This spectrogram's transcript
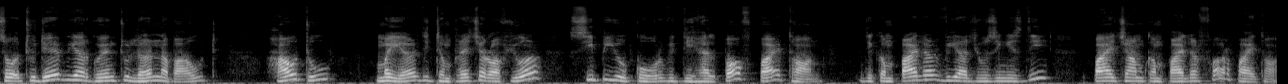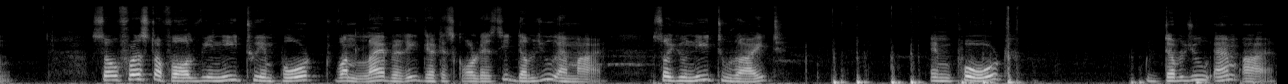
so today we are going to learn about how to measure the temperature of your CPU core with the help of Python. The compiler we are using is the PyCharm compiler for Python. So first of all we need to import one library that is called as the WMI so you need to write import WMI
